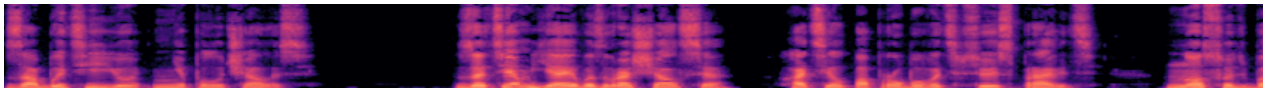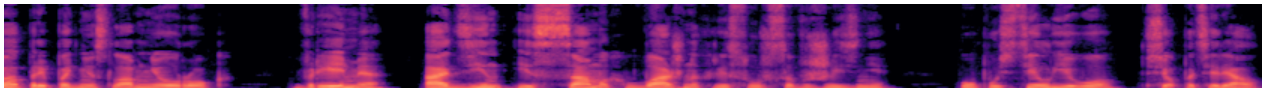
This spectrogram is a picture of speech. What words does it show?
забыть ее не получалось. Затем я и возвращался, хотел попробовать все исправить, но судьба преподнесла мне урок. Время — один из самых важных ресурсов жизни. Упустил его, все потерял.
